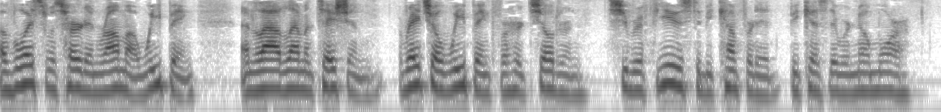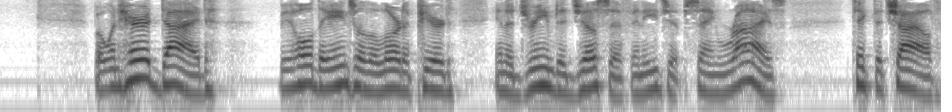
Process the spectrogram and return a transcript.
A voice was heard in Ramah weeping and loud lamentation, Rachel weeping for her children. She refused to be comforted because there were no more. But when Herod died, behold, the angel of the Lord appeared in a dream to Joseph in Egypt, saying, Rise, take the child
